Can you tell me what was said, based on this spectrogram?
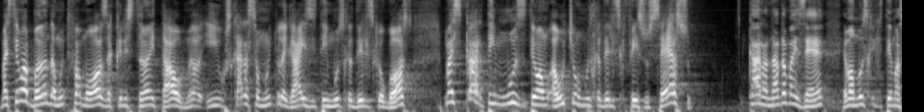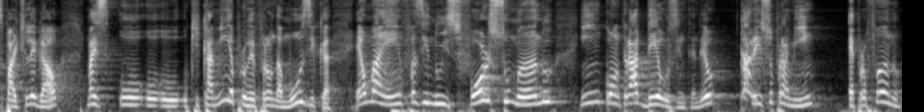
Mas tem uma banda muito famosa, cristã e tal, e os caras são muito legais e tem música deles que eu gosto. Mas, cara, tem música, tem uma, a última música deles que fez sucesso, Cara, nada mais é. É uma música que tem umas partes legal, mas o, o, o, o que caminha para o refrão da música é uma ênfase no esforço humano em encontrar Deus, entendeu? Cara, isso para mim é profano.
